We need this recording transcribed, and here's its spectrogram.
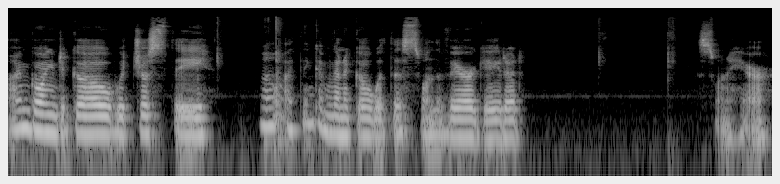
I'm going to go with just the, well, I think I'm going to go with this one, the variegated. This one here.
